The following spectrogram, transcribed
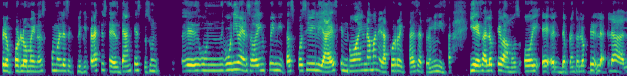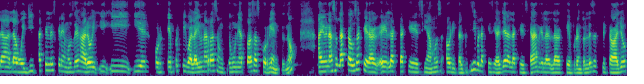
pero por lo menos, como les explico, y para que ustedes vean que esto es un eh, un universo de infinitas posibilidades que no hay una manera correcta de ser feminista y es a lo que vamos hoy, eh, de pronto lo que la, la, huellita que les queremos dejar hoy y, y, y, el por qué, porque igual hay una razón que une a todas esas corrientes, ¿no? Hay una sola causa que era eh, la, que decíamos ahorita al principio, la que decía ayer, la que decía Ángela, la que de pronto les explicaba yo,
